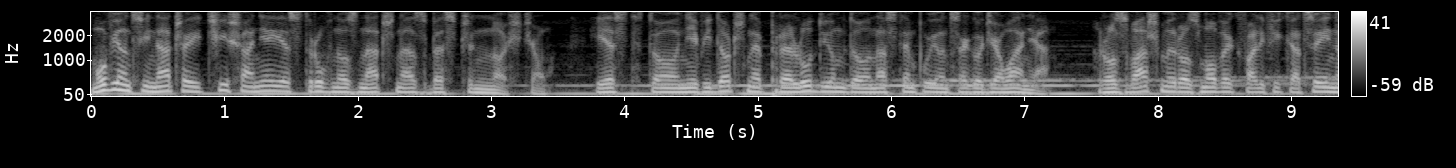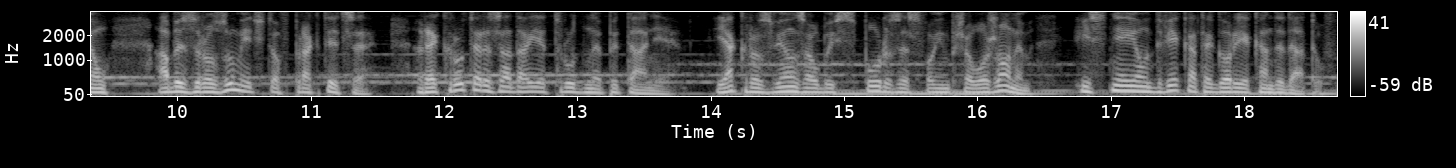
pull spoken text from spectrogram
Mówiąc inaczej, cisza nie jest równoznaczna z bezczynnością. Jest to niewidoczne preludium do następującego działania. Rozważmy rozmowę kwalifikacyjną, aby zrozumieć to w praktyce. Rekruter zadaje trudne pytanie. Jak rozwiązałbyś spór ze swoim przełożonym? Istnieją dwie kategorie kandydatów.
